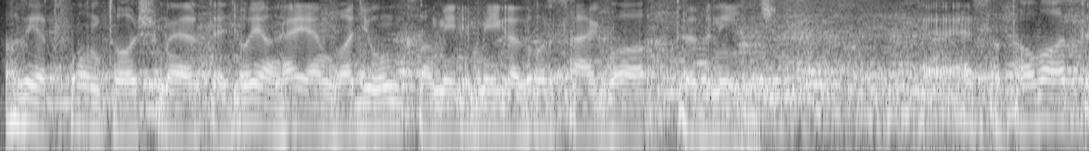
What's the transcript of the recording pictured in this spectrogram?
Azért fontos, mert egy olyan helyen vagyunk, ami még az országban több nincs. Ezt a tavat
